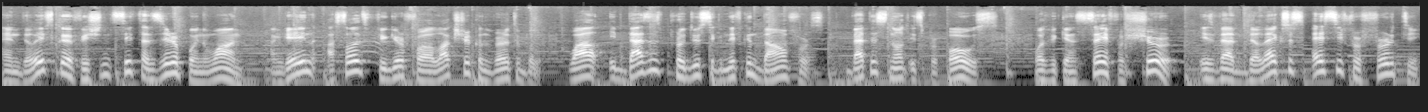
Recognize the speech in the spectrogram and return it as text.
and the lift coefficient sits at 0.1, again a solid figure for a luxury convertible. While it doesn't produce significant downforce, that is not its purpose. What we can say for sure is that the Lexus SC430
